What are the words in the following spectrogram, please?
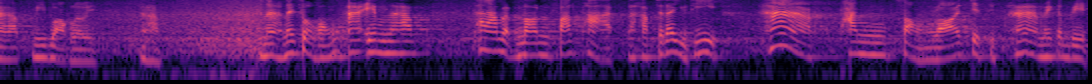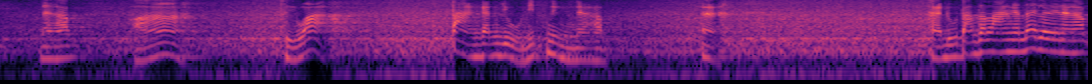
นะครับ มีบอกเลยนะครับ นะในส่วนของ RM นะครับ ถ้าทำแบบ non fast path นะครับ จะได้อยู่ที่ 5,275 เมกะบิตนะครับอ่าถือว่าต่างกันอยู่นิดหนึ่งนะครับอ่าอ่าดูตามตารางกันได้เลยนะครับ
